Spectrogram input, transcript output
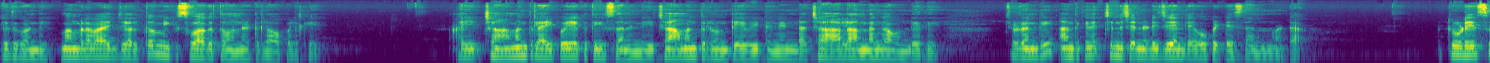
ఇదిగోండి మంగళ వాయిద్యాలతో మీకు స్వాగతం అన్నట్టు లోపలికి. అయి చామంతులు అయిపోయాక తీసానండి. చామంతులు ఉంటే వీటి నిండా చాలా అందంగా ఉండేది. చూడండి అందుకనే చిన్న చిన్న డిజైన్లు ఏవో పెట్టేశాను అనమాట టూ డేస్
